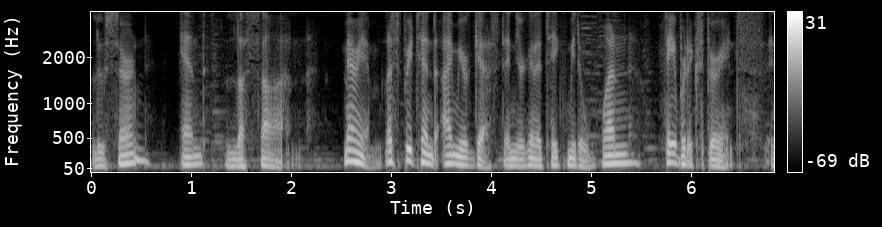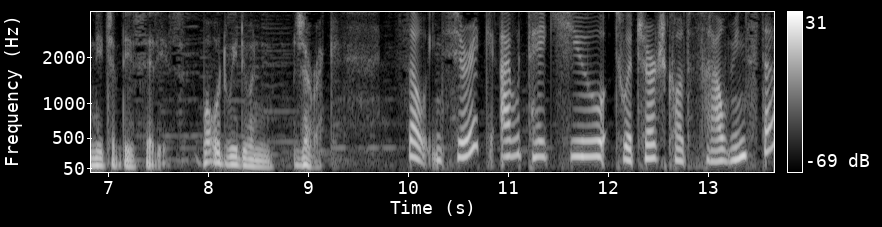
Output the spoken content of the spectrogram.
Lucerne, and Lausanne. Miriam, let's pretend I'm your guest and you're going to take me to one favorite experience in each of these cities. What would we do in Zurich? So in Zurich, I would take you to a church called Fraumünster.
